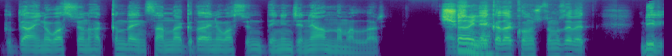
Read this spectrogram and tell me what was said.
Gıda inovasyonu hakkında insanlar gıda inovasyonu denince ne anlamalılar? Yani Şöyle. Şimdiye kadar konuştuğumuz evet bir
